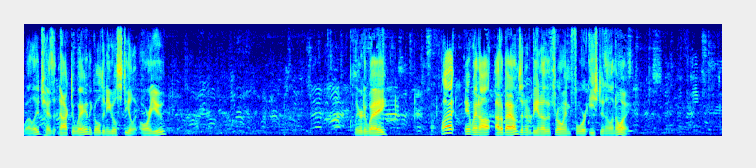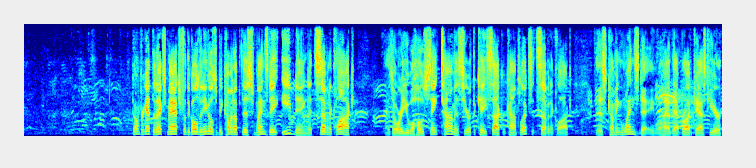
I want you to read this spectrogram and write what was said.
Wellage has it knocked away, and the Golden Eagles steal it. ORU cleared away, but it went out, out of bounds, and it'll be another throw in for Eastern Illinois. Don't forget the next match for the Golden Eagles will be coming up this Wednesday evening at 7 o'clock as ORU will host St. Thomas here at the Case Soccer Complex at 7 o'clock this coming Wednesday. And we'll have that broadcast here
